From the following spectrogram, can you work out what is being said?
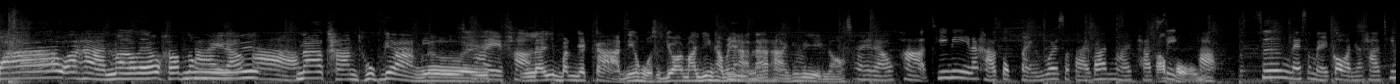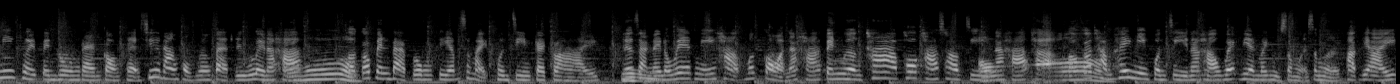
ว้าวอาหารมาแล้วครับน้องใช่นี้แล้วค่ะน่าทานทุกอย่างเลยใช่ค่ะ และบรรยากาศนี่โหสุดยอดมากยิ่งทำให้อาหารน่าทานขึ้นไปอีกเนาะ ใช่แล้วค่ะ ที่นี่นะคะ ตกแต่งด้วยสไตล์บ้านไม้คลาสสิกครับผม ค่ะ ซึ่งในสมัยก่อนนะคะ ที่นี่เคยเป็นโรงแรมเก่าแก่ชื่อดังของเมืองแปดริ้วเลยนะคะ โอ้ แล้วก็เป็นแบบโรงเตรียมสมัยคนจีนไกลๆ เนื่องจากในละเวกนี้ค่ะ เมื่อก่อนนะคะ เป็นเมืองท่าพ่อค้าชาวจีนนะคะอ๋อ แล้วก็ทำให้มีคนจีนนะคะ แวะเวียนมาอยู่เสมอๆค่ะพี่ไอซ์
